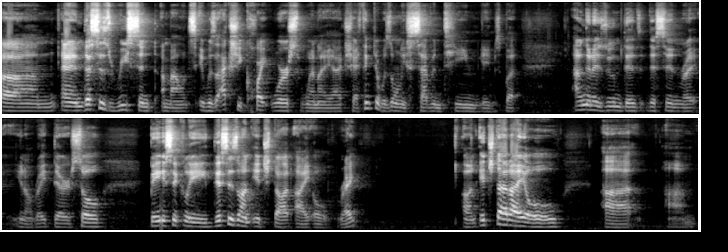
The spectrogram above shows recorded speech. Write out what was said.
um, and this is recent amounts, it was actually quite worse when I actually, I think there was only 17 games, but I'm going to zoom this in right, you know, right there. So, basically, this is on itch.io, right? On itch.io, uh, um,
